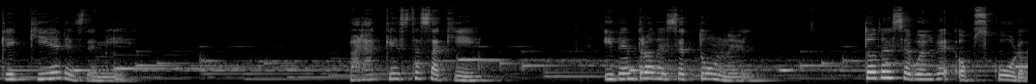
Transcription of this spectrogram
¿Qué quieres de mí? ¿para qué estás aquí? Y dentro de ese túnel, todo se vuelve oscuro.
